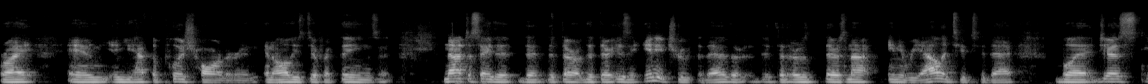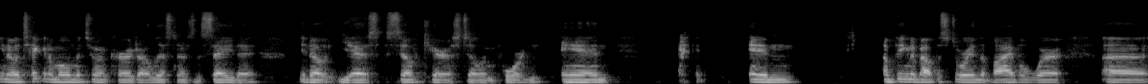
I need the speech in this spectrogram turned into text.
right? And and you have to push harder and, and all these different things. And not to say that that, that there that there isn't any truth to that, that there's there's not any reality to that. But just you know taking a moment to encourage our listeners to say that you know yes self-care is still important. And and I'm thinking about the story in the Bible where uh,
